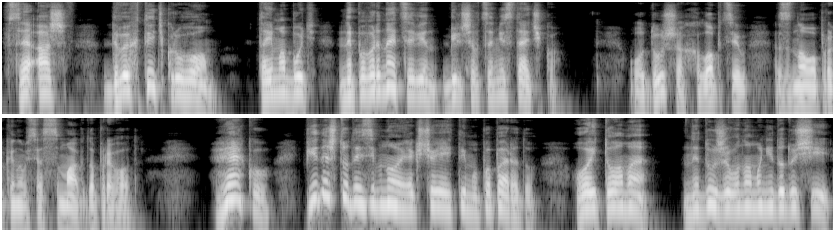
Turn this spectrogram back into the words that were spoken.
все аж двихтить кругом. Та й, мабуть, не повернеться він більше в це містечко. У душах хлопців знову прокинувся смак до пригод. Геку, підеш туди зі мною, якщо я йтиму попереду? Ой, Томе, не дуже воно мені до душі,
